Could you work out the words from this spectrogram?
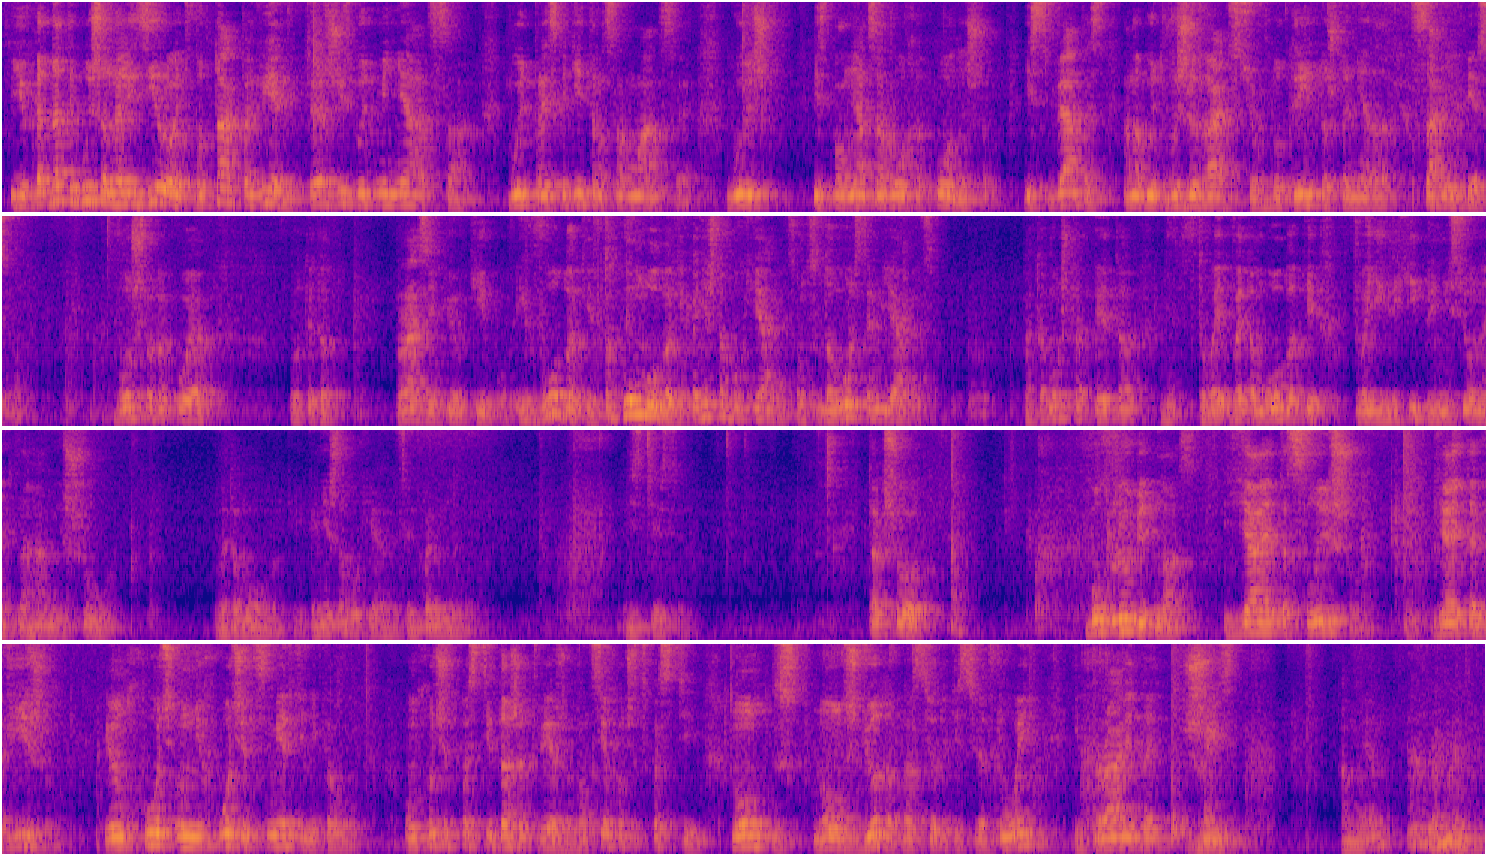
И когда ты будешь анализировать вот так, поверь, твоя жизнь будет меняться, будет происходить трансформация, будешь исполняться Роха Кодыша. И святость, она будет выжигать все внутри, то, что не от Отца Небесного. Вот что такое вот этот праздник Йом Кипур. И в облаке, в таком облаке, конечно, Бог явится, Он с удовольствием явится. Потому что это в, твой- в этом облаке твои грехи, принесенные к ногам Иешуа. В этом облаке. И, конечно, Бог явится и помилует. Естественно. Так что Бог любит нас. Я это слышу. Я это вижу. И Он, хочет, он не хочет смерти никого. Он хочет спасти даже отверженных. Он всех хочет спасти. Но он, но он ждет от нас все-таки святой и праведной жизни. Амен. Амен.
